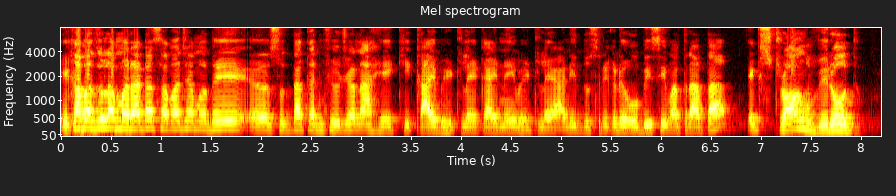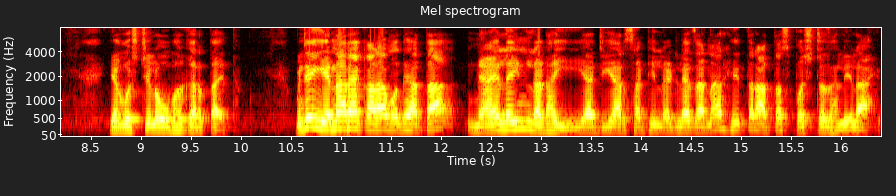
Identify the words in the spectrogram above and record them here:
एका बाजूला मराठा समाजामध्ये सुद्धा कन्फ्युजन आहे की काय भेटलंय काय नाही भेटलंय. आणि दुसरीकडे ओबीसी मात्र आता एक स्ट्रॉंग विरोध या गोष्टीला उभं करतायत. म्हणजे येणाऱ्या काळामध्ये आता न्यायालयीन लढाई या जी आरसाठी लढल्या जाणार हे तर आता स्पष्ट झालेलं आहे.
